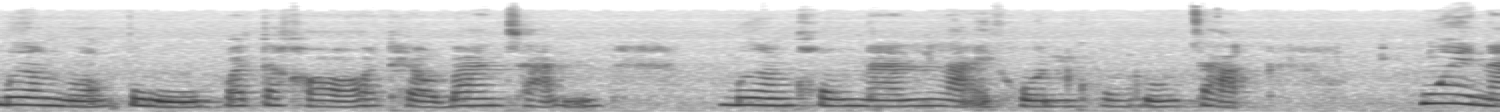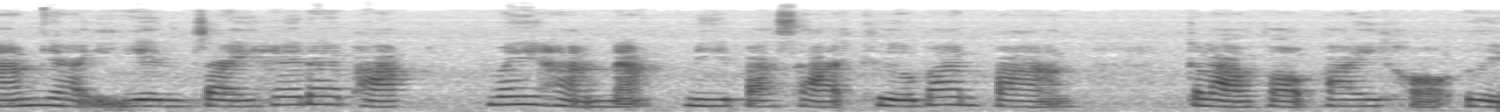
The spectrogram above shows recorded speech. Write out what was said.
เมืองหลวงปู่วัดตะเคอแถวบ้านฉัน เมืองคงนั้นหลายคนคงรู้จัก ห้วยน้ำใหญ่เย็นใจให้ได้พัก ไม่ห่างนักมีปราสาทคือบ้านปาง กล่าวต่อไปขอเอ่ย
